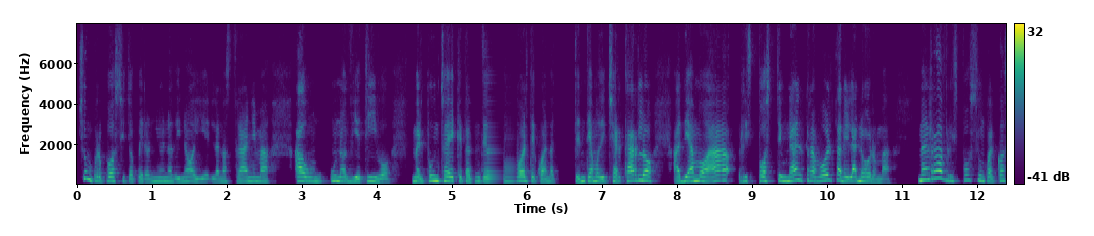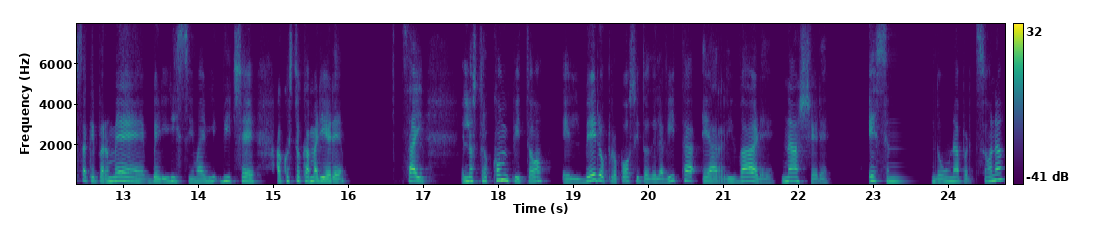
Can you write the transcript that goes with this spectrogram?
c'è un proposito per ognuno di noi e la nostra anima ha un, un obiettivo, ma il punto è che tante volte quando tentiamo di cercarlo andiamo a risposte un'altra volta nella norma. Ma il Rav rispose un qualcosa che per me è bellissima e dice a questo cameriere, sai, il nostro compito il vero proposito della vita è arrivare, nascere, essendo una persona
